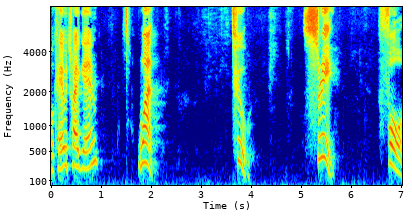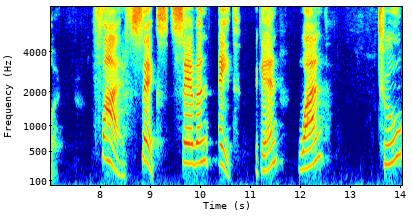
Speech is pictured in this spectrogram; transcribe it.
Okay, we try again. One, two, three, four, five, six, seven, eight. Again, one, two,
